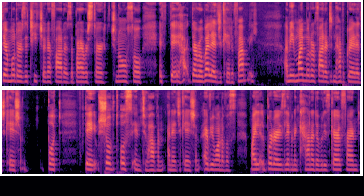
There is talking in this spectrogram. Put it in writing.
Their mother is a teacher, their father is a barrister, you know, so it's they, they're a well educated family I mean, my mother and father didn't have a great education, but they shoved us into having an education, every one of us. My little brother is living in Canada with his girlfriend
